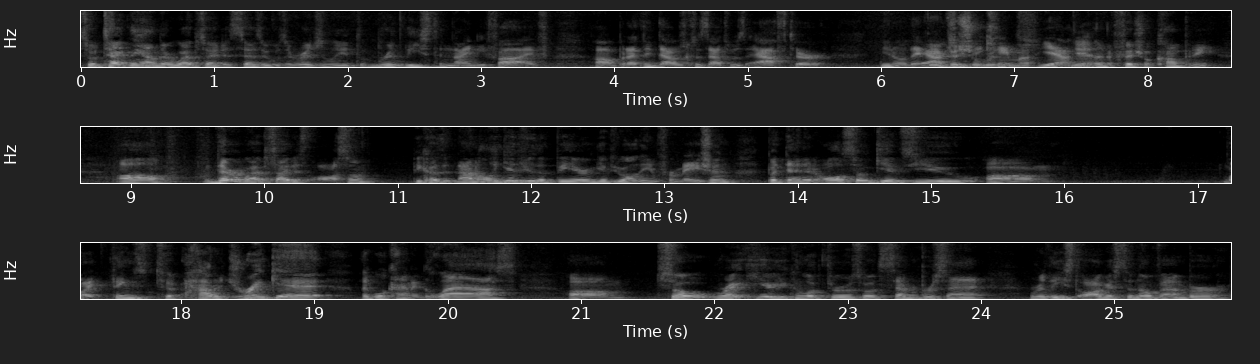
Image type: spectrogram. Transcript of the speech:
So technically on their website it says it was originally released in '95, um, but I think that was because that was after you know they actually became a yeah, Yeah. an official company. Um, their website is awesome because it not only gives you the beer and gives you all the information, but then it also gives you um, like things to how to drink it, like what kind of glass. Um, so right here you can look through. So it's seven percent, released August to November.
